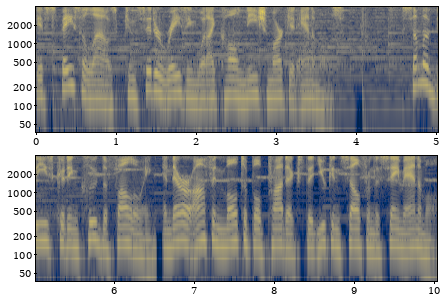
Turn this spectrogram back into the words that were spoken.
If space allows, consider raising what I call niche market animals. Some of these could include the following, and there are often multiple products that you can sell from the same animal.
